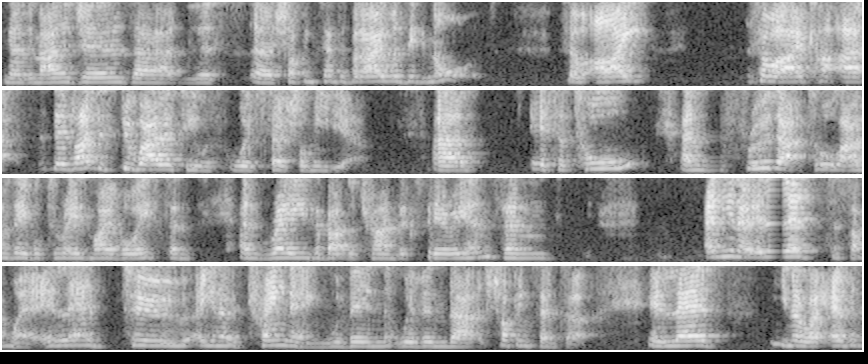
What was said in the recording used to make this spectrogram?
you know the managers at this uh, shopping center, but I was ignored. So I so I, I there's like this duality with with social media. Um, it's a tool and through that tool, I was able to raise my voice and and raise about the trans experience and and you know it led to somewhere. It led to you know training within within that shopping center. It led you know like ever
